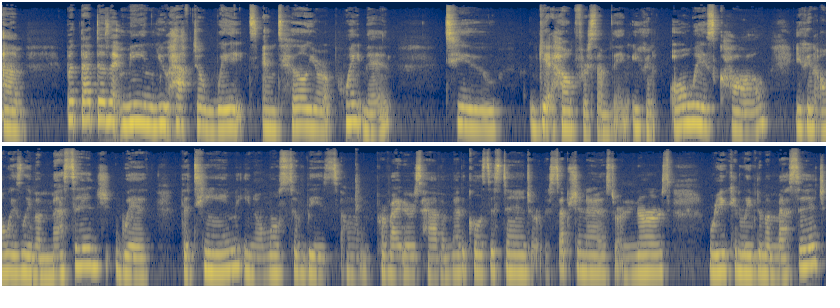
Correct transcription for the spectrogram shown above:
um, but that doesn't mean you have to wait until your appointment to get help for something. You can always call, you can always leave a message with the team. You know, most of these um, providers have a medical assistant or a receptionist or a nurse where you can leave them a message.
